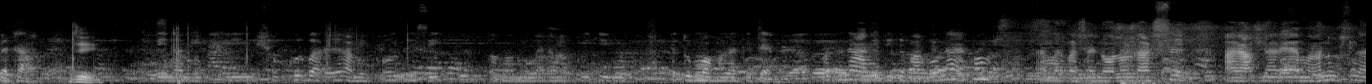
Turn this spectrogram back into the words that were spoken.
ব্যথা। জি। দিন আমি এই শুক্রবারে আমি ফোন দিছি, তখন ম্যাডাম কি, একটু মহনাকে দেন। বলছে আমি দিতে পারব না এখন। আমার বাসায় ননদ আসছে, আর আপনারা মানুষ না,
